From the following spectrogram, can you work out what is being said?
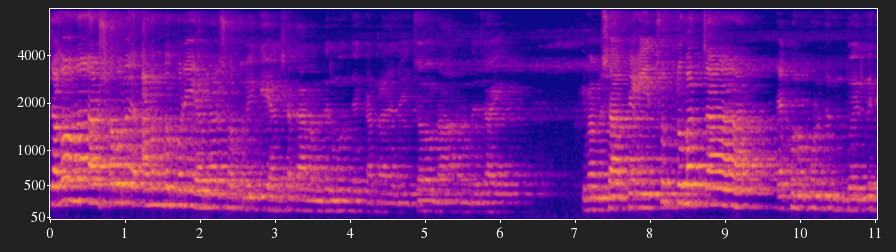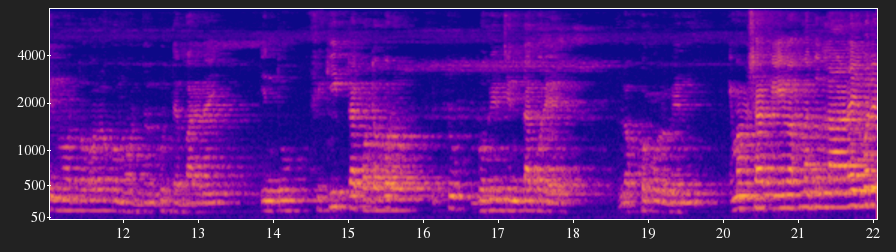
চলো না সকলে আনন্দ করে, আমরা সকলে গিয়ে একসাথে আনন্দের মধ্যে কাটায় চলো না, আনন্দে যাই। ইমাম শাফি, ছোট্ট বাচ্চা, এখনও পর্যন্ত এলমেদিন মর্ত ওরকম অর্জন করতে পারে নাই। কিন্তু ফিকিরটা কত বড়, একটু গভীর চিন্তা করে লক্ষ্য করবেন। ইমাম শাফি রহমতুল্লাহ আলাই বলে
